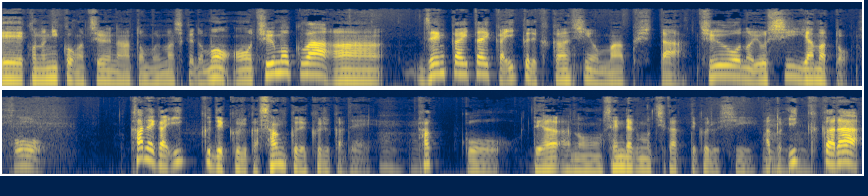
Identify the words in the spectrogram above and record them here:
えーこの2校が強いなと思いますけども、お注目は、前回大会1区で区間新をマークした中央の吉井大和。ほ彼が1区で来るか3区で来るかで、う、うんうん各校でああの戦略も違ってくるし、あとうんうん1区から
